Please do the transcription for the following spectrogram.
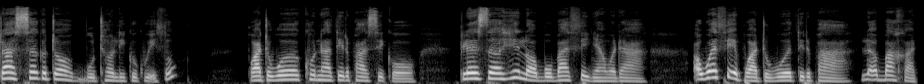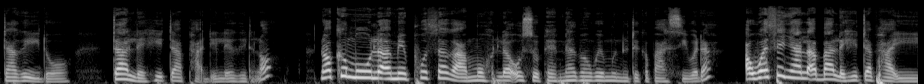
တာဆကတော့ဘူထော်လီကုကွေဆိုဘွာတဝခုနာတဲ့ဖာစစ်ကိုကလဆာဟီလောဘောဘာသိညာဝဒါအဝဲစစ်ဘွာတဝတဲ့ဖာလဘခတာဂီဒိုတာလေဟီတာဖာဒီလေဂီနော်နော်ခမူလာမေဖို့ဆာကမိုလာအိုဆိုဖဲမဲလ်ဘန်ဝဲမှုနုတကပါစီဝဒါ အဝဲစညာလအဘလေဟိတဖိုင်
